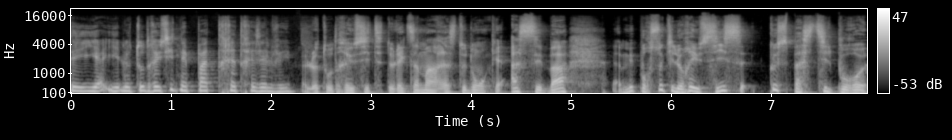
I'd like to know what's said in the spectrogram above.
le taux de réussite n'est pas très très élevé. Le taux de réussite de l'examen reste donc assez bas, mais pour ceux qui le réussissent, que se passe-t-il pour eux?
